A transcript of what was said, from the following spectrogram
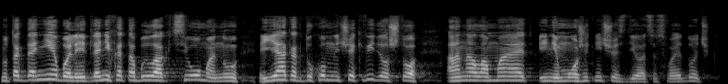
ну тогда не были, и для них это было аксиома. Ну, я как духовный человек видел, что она ломает и не может ничего сделать со своей дочкой.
